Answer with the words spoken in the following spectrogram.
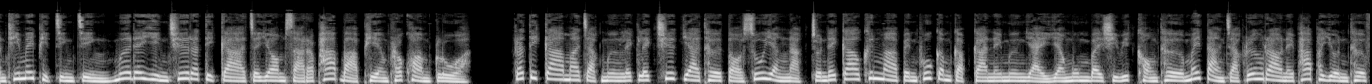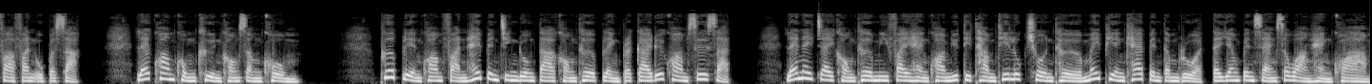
รที่ไม่ผิดจริง ๆ เมื่อได้ยินชื่อรติกาจะยอมสารภาพบาปเพียงเพราะความกลัว รติกามาจากเมืองเล็กๆ ชื่อยาเธอต่อสู้อย่างหนักจนได้ก้าวขึ้นมาเป็นผู้กำกับการในเมืองใหญ่อย่างมุมไบชีวิตของเธอไม่ต่างจากเรื่องราวในภาพยนตร์เธอฝ่าฟันอุปสรรค และความขมขื่นของสังคม เพื่อเปลี่ยนความฝันให้เป็นจริงดวงตาของเธอเปล่งประกายด้วยความซื่อสัตย์และในใจของเธอมีไฟแห่งความยุติธรรมที่ลุกโชนเธอไม่เพียงแค่เป็นตำรวจ แต่ยังเป็นแสงสว่างแห่งความ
